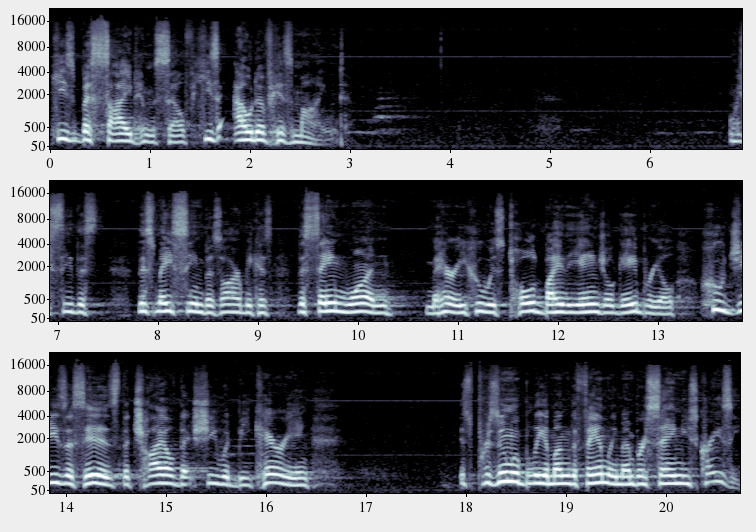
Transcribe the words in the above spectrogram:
he's beside himself, he's out of his mind. We see this, this may seem bizarre because the same one, Mary, who was told by the angel Gabriel who Jesus is, the child that she would be carrying, is presumably among the family members saying he's crazy.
